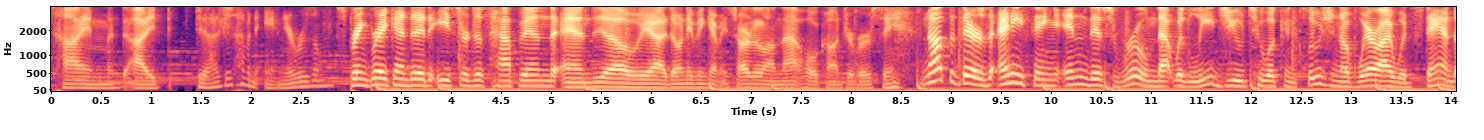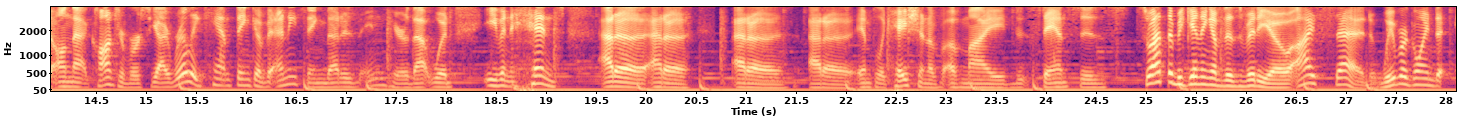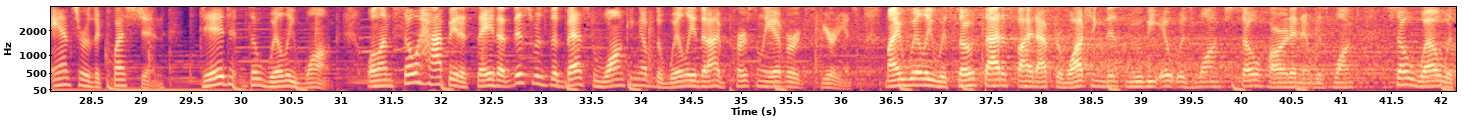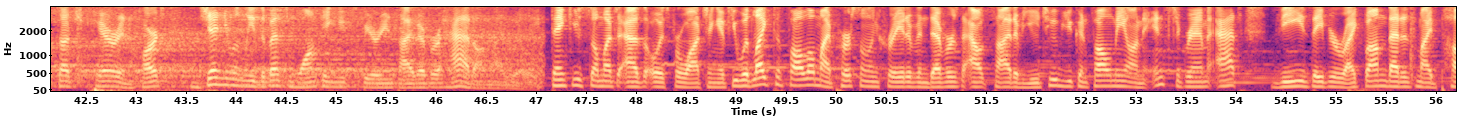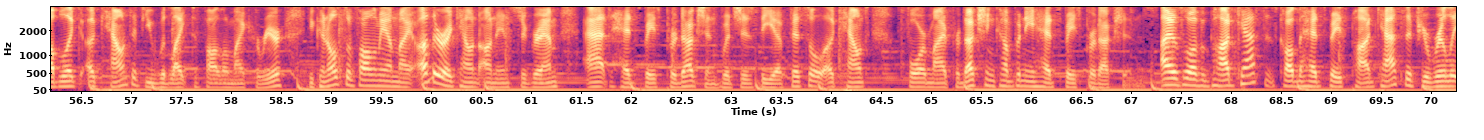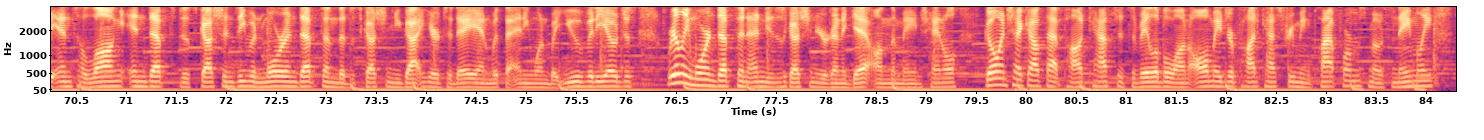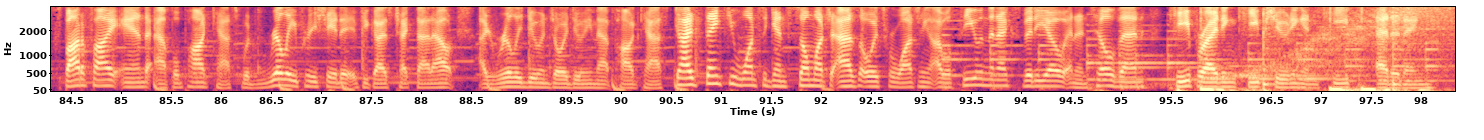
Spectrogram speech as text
time I did I just have an aneurysm? Spring break ended, Easter just happened, and oh yeah, don't even get me started on that whole controversy. Not that there's anything in this room that would lead you to a conclusion of where I would stand on that controversy. I really can't think of anything that is in here that would even hint at a at a at a at a implication of, of my stances. So at the beginning of this video, I said we were going to answer the question, did the Willy wonk. Well, I'm so happy to say that this was the best wonking of the Willy that I've personally ever experienced. My Willy was so satisfied after watching this movie, it was wonked so hard and it was wonked so well with such care and heart. Genuinely the best wonking experience I've ever had on my Willy. Thank you so much as always for watching. If you would like to follow my personal and creative endeavors outside of YouTube, you can follow me on Instagram at the Xavier Reichbaum. That is my public account if you would like to follow my career. You can also follow me on my other account on Instagram at Headspace Productions, which is the official account for my production company, Headspace Productions. I also have a podcast. It's called the Headspace Podcast. If you're really into long, in-depth discussions, even more in-depth than the discussion you got here today and with the Anyone But You video, just really more in-depth depth than any discussion you're going to get on the main channel. Go and check out that podcast. It's available on all major podcast streaming platforms, most namely Spotify and Apple Podcasts. Would really appreciate it if you guys check that out. I really do enjoy doing that podcast. Guys, thank you once again so much as always for watching. I will see you in the next video, and until then, keep writing, keep shooting, and keep editing.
